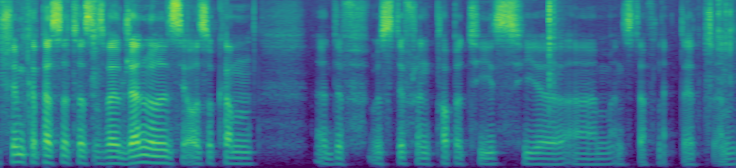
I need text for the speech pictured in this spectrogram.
film capacitors is very general. They also come uh, with different properties here um, and stuff like that. Um,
